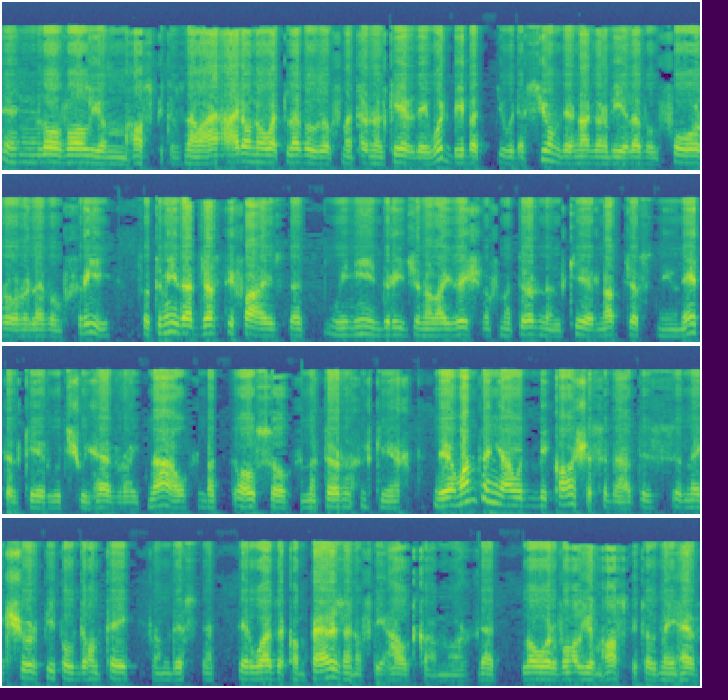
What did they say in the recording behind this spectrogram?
in low volume hospitals. Now I, I don't know what levels of maternal care they would be but you would assume they're not going to be a level 4 or a level 3 so to me, that justifies that we need regionalization of maternal care, not just neonatal care, which we have right now, but also maternal care. The one thing I would be cautious about is make sure people don't take from this that there was a comparison of the outcome or that lower volume hospital may have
